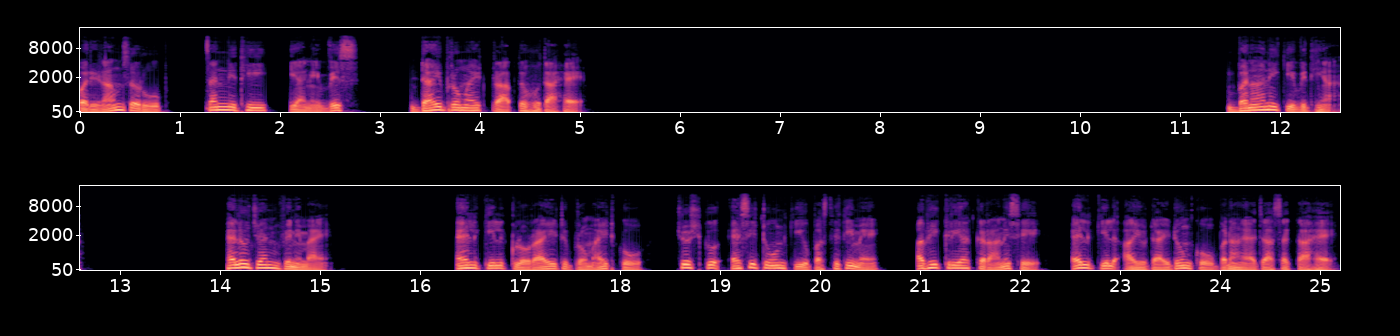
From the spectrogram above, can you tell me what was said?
परिणाम स्वरूप सन्निधि यानी विस डाइब्रोमाइट प्राप्त होता है। बनाने की विधियाँ। हेलोजन विनिमय। एल्किल क्लोराइड ब्रोमाइड को शुष्क एसीटोन की उपस्थिति में अभिक्रिया कराने से एल्किल आयोडाइडों को बनाया जा सकता है।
